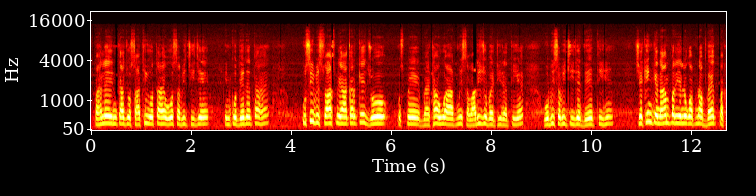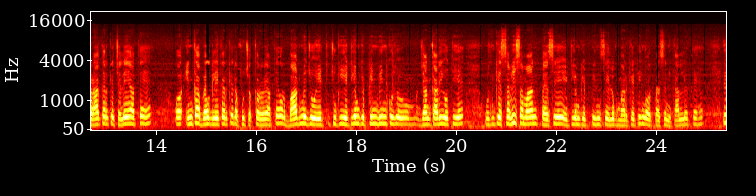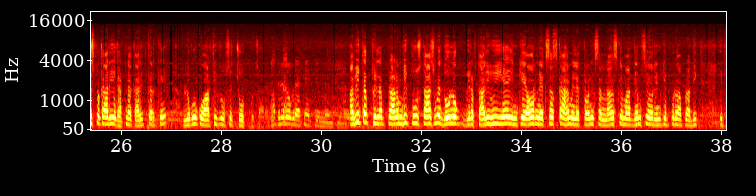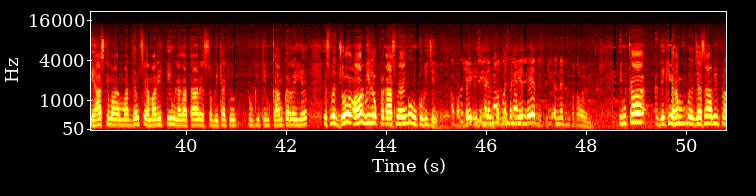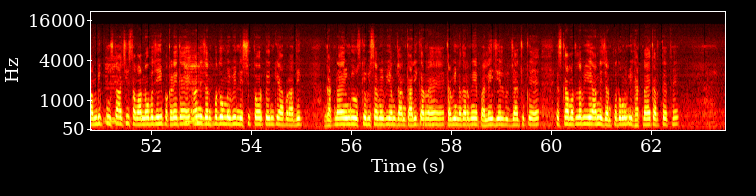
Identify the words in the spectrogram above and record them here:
पहले इनका जो साथी होता है, वो सभी चीज़ें इनको दे देता है। उसी विश्वास में आकर के जो उस पर बैठा हुआ आदमी, सवारी जो बैठी रहती है, वो भी सभी चीज़ें दे देती हैं। चेकिंग के नाम पर ये लोग अपना बैग पकड़ा करके चले जाते हैं और इनका बैग लेकर के रफू चक्कर हो जाते हैं और बाद में जो ए, चूँकि एटीएम के पिन बिन को जो जानकारी होती है, उनके सभी सामान, पैसे एटीएम के पिन से लोग मार्केटिंग और पैसे निकाल लेते हैं। इस प्रकार ये घटना कारित करके लोगों को आर्थिक रूप से चोट पहुँचा रहे हैं। कितने लोग रहते हैं टीम में अभी तक फ़िलहाल प्रारंभिक पूछताछ में दो लोग गिरफ्तारी हुई है। इनके और नेक्सस का हम इलेक्ट्रॉनिक सर्विलांस के माध्यम से और इनके पूरे आपराधिक इतिहास के माध्यम से हमारी टीम लगातार एसओ बीटा टू टू की टीम काम कर रही है। इसमें जो और भी लोग प्रकाश में आएँगे उनको भी जेल भेजेंगे। ये इसी जनपद में सक्रिय थे कि अन्य जनपदों में भी? इनका देखिए हम जैसा अभी प्रारंभिक पूछताछ ही सवा नौ बजे ही पकड़े गए अन्य जनपदों में भी निश्चित तौर पे इनके आपराधिक घटनाएँ होंगी, उसके विषय में भी हम जानकारी कर रहे हैं। कभी नगर में पहले ही जेल जा चुके हैं। इसका मतलब ये अन्य जनपदों में भी घटनाएँ करते थे।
